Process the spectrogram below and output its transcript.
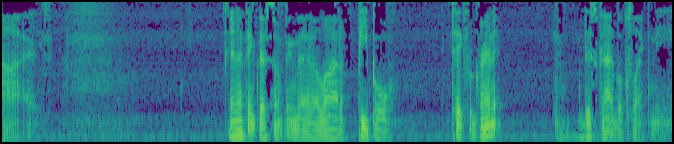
eyes. And I think that's something that a lot of people take for granted. This guy looks like me.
